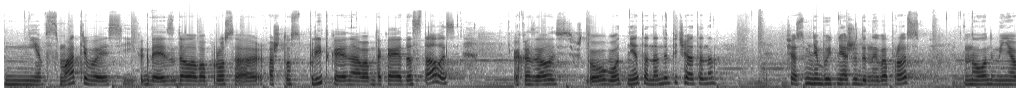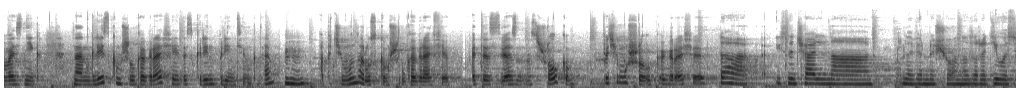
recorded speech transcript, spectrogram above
не всматриваясь. И когда я задала вопрос, а, а что с плиткой, она вам такая досталась, оказалось, что вот нет, она напечатана. Сейчас у меня будет неожиданный вопрос но он у меня возник. На английском шелкография это скринпринтинг, да? Угу. А почему на русском шелкография? Это связано с шелком? Почему шелкография? Да, изначально, наверное, еще она зародилась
